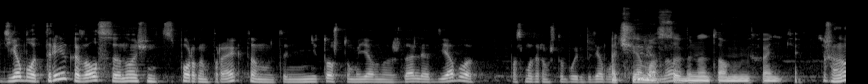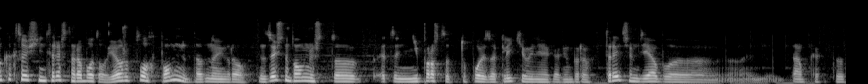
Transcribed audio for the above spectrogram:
Diablo 3 оказался, ну, очень спорным проектом. Это не то, что мы явно ждали от Diablo. Посмотрим, что будет в Diablo А 4, чем но- особенно там механики? Слушай, оно как-то очень интересно работало. Я уже плохо помню, давно играл. Но точно помню, что это не просто тупое закликивание, как, например, в третьем Диабло. Там как-то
